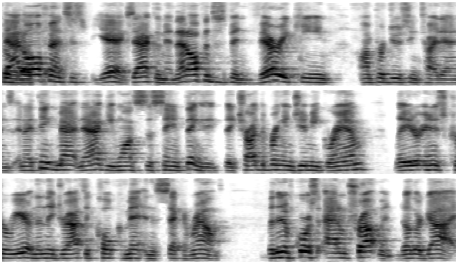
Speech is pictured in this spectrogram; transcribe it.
That offense is, yeah, exactly, man. That offense has been very keen on producing tight ends. And I think Matt Nagy wants the same thing. They, they tried to bring in Jimmy Graham later in his career, and then they drafted Cole Kmet in the second round. But then, of course, Adam Trautman, another guy.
